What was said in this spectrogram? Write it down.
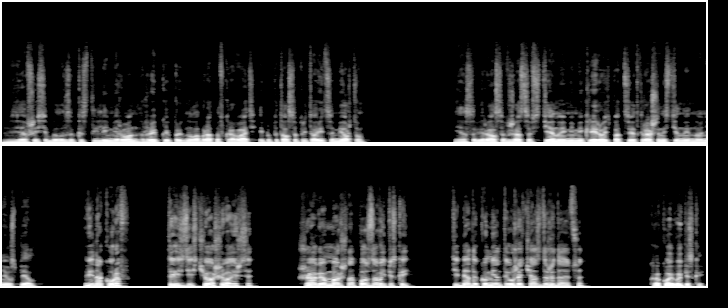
Взявшийся было за костыли Мирон рыбкой прыгнул обратно в кровать и попытался притвориться мертвым. Я собирался вжаться в стену и мимикрировать под цвет крашеной стены, но не успел. «Винокуров, ты здесь чего ошиваешься? Шагом марш на пост за выпиской. Тебя документы уже час дожидаются». «Какой выпиской?»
